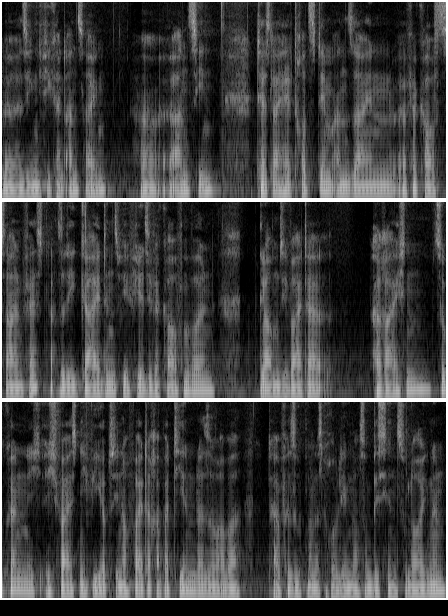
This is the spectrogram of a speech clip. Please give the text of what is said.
äh, signifikant anzeigen. Äh, anziehen. Tesla hält trotzdem an seinen äh, Verkaufszahlen fest, also die Guidance, wie viel sie verkaufen wollen, glauben sie weiter erreichen zu können. Ich, ich weiß nicht wie, ob sie noch weiter rabattieren oder so, aber da versucht man das Problem noch so ein bisschen zu leugnen.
